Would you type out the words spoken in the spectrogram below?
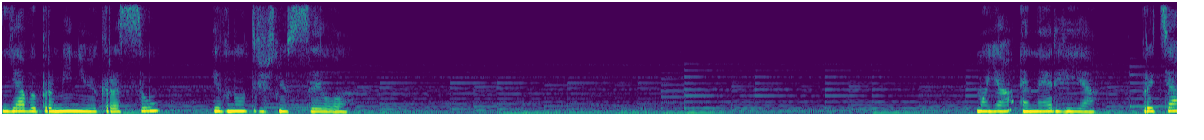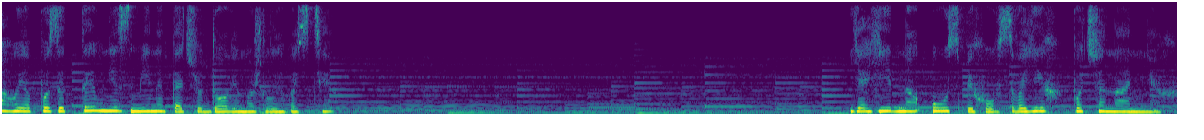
Я випромінюю красу і внутрішню силу. Моя енергія притягує позитивні зміни та чудові можливості. Я гідна успіху в своїх починаннях.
